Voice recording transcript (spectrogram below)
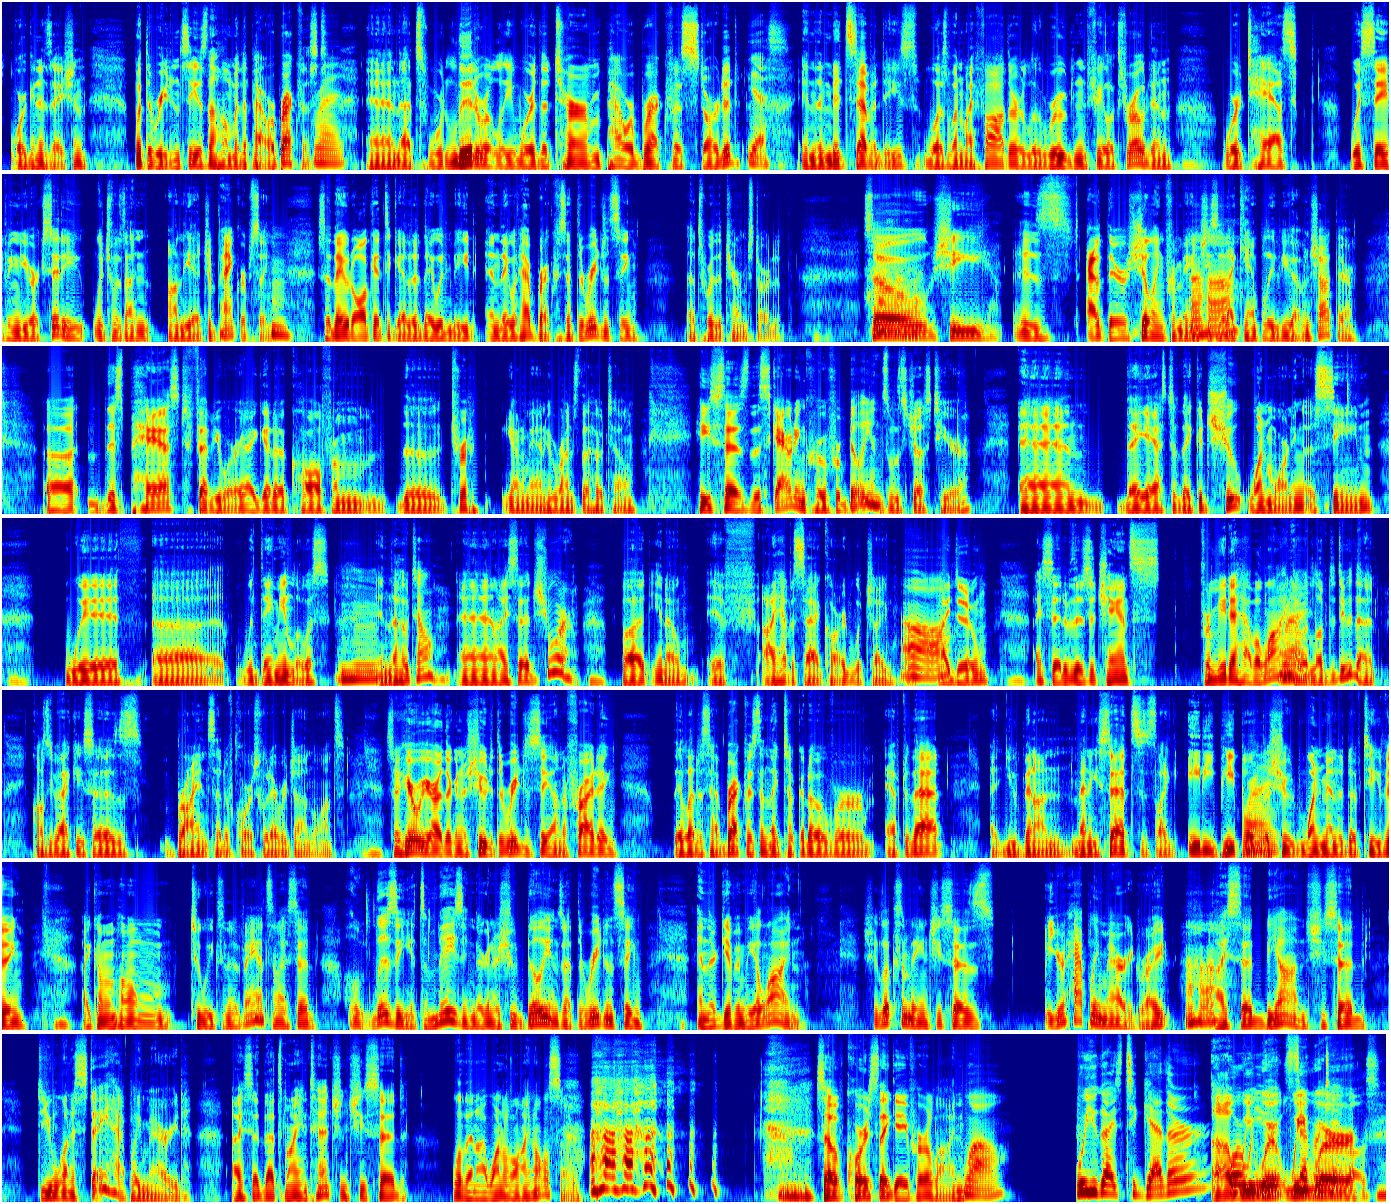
organization. But the Regency is the home of the Power Breakfast. Right. And that's where, literally where the term Power Breakfast started Yes. in the mid 70s was when my father, Lou Rudin, Felix Rohatyn were tasked with saving New York City, which was on, on the edge of bankruptcy. So they would all get together, they would meet, and they would have breakfast at the Regency. That's where the term started. So she is out there shilling for me, and she said, I can't believe you haven't shot there. Uh, this past February, I get a call from the terrific young man who runs the hotel. He says the scouting crew for Billions was just here, and they asked if they could shoot one morning a scene with uh, with Damian Lewis in the hotel, and I said sure, but you know if I have a SAG card, which I I do, I said if there's a chance for me to have a line, I would love to do that. Calls me back, he says. Brian said, of course, whatever Jon wants. So here we are. They're going to shoot at the Regency on a Friday. They let us have breakfast and they took it over after that. Uh, you've been on many sets. It's like 80 people to shoot one minute of TV. I come home two weeks in advance and I said, Oh, Lizzie, it's amazing. They're going to shoot billions at the Regency and they're giving me a line. She looks at me and she says, You're happily married, right? I said, Beyond. She said, Do you want to stay happily married? I said, That's my intention. She said, Well, then I want a line also. so, of course, they gave her a line. Wow. Were you guys together? Uh, or we were, you at we separate were- tables?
